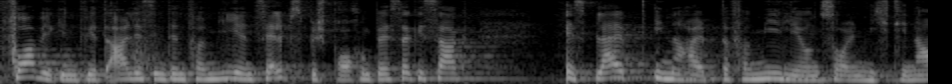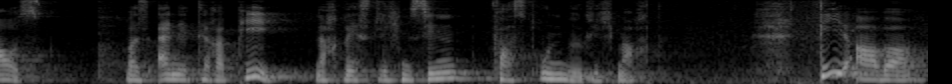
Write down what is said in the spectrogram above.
Vorwiegend wird alles in den Familien selbst besprochen, besser gesagt, es bleibt innerhalb der Familie und soll nicht hinaus, was eine Therapie nach westlichem Sinn fast unmöglich macht. Die aber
